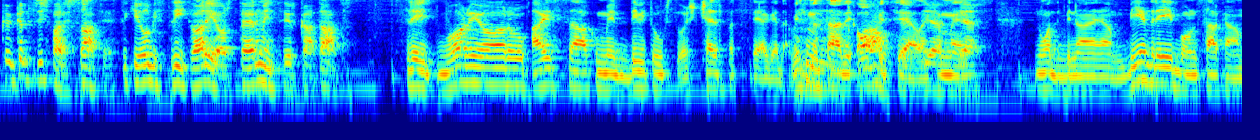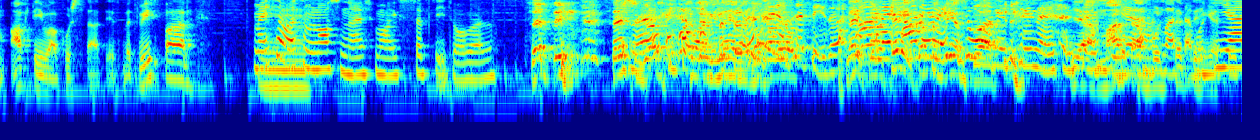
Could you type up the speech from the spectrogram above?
kad tas vispār ir sācies? Cik ilgi Street Warriors termins ir kā tāds? Street Warrioru aizsākumi ir 2014. gadā. Vismaz tādi Mm. Oficiāli, jā, ka mēs nodibinājām biedrību un sākām aktīvāk uzstāties. Bet vispār Mēs jau esam nosunējuši, man liekas, septīto gadu. Septiņi, seši gadus uzstāties, bet septiņi jau jau- septītā. Nē, tas ir ok, mēs dienu šogad svētki. svinēsim jā, martā būs septiņi gadi. Jā,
